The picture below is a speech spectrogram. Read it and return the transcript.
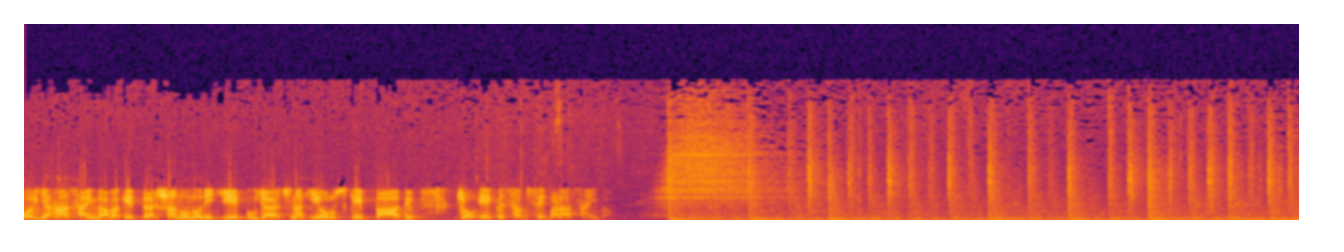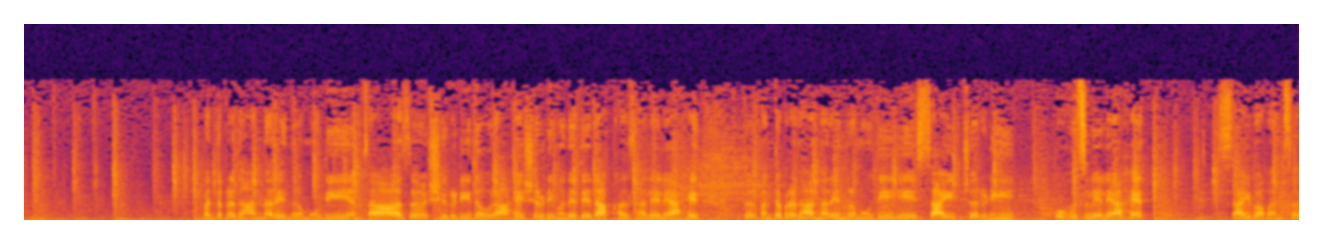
और यहाँ साई बाबा के दर्शन उन्होंने किए, पूजा अर्चना की और उसके बाद जो एक सबसे बड़ा साई बाबा पंतप्रधान नरेंद्र मोदी यांचा आज शिर्डी दौरा आहे. शिर्डीमध्ये ते दाखल झालेले आहेत. तर पंतप्रधान नरेंद्र मोदी हे साई चरणी पोहोचलेले आहेत. साईबाबांचं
